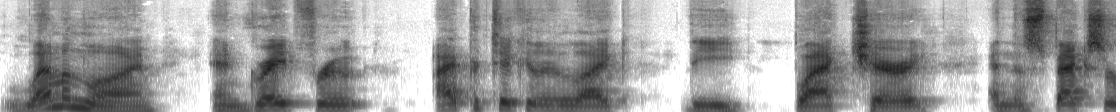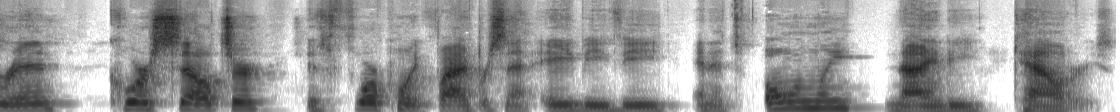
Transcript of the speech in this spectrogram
lemon lime, and grapefruit. I particularly like the black cherry, and the specs are in. Coors Seltzer is 4.5% ABV and it's only 90 calories.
